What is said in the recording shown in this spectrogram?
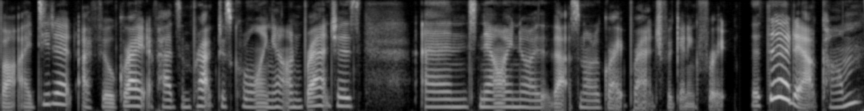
but I did it. I feel great. I've had some practice crawling out on branches, and now I know that that's not a great branch for getting fruit. The third outcome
